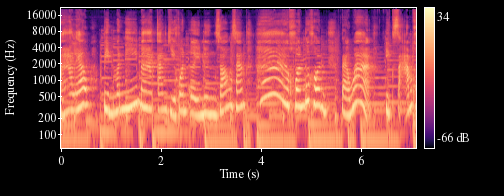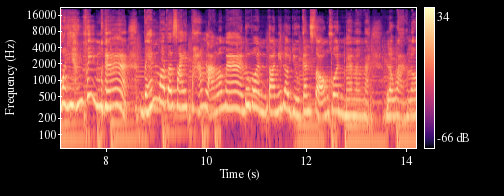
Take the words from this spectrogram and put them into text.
มาแล้ว ปิ่นวันนี้มากันกี่คนเอ่ย 1 2 3 5 คนทุกคน แต่ว่าอีก 3 คนยังไม่มาแว้นมอเตอร์ไซค์ตามหลังเรามา ทุกคนตอนนี้เราอยู่กัน 2 คนมามามาระหว่างรอ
